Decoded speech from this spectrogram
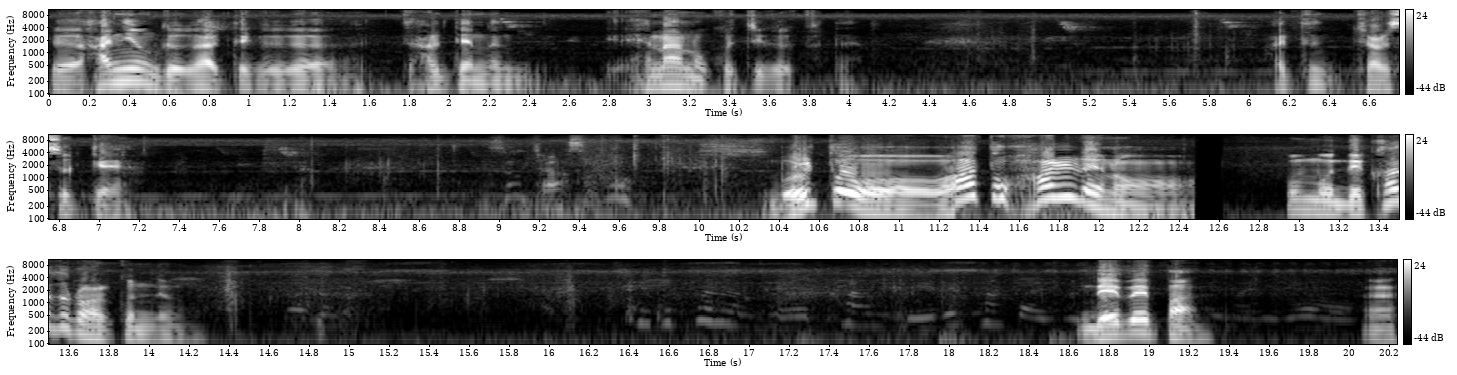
그, 한의원 그거 할 때, 그거, 할 때는 해놔놓고 찍었거든. 하여튼, 잘 쓸게. 있으면 제가 쓰고. 뭘 또, 와, 또 할래, 너. 그럼 뭐, 내 카드로 할 건데. 뭐. 네. 예.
